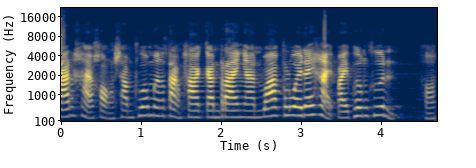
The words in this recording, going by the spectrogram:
ร้านขายของชำทั่วเมืองต่างพากันรายงานว่ากล้วยได้หายไปเพิ่มขึ้นฮะ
